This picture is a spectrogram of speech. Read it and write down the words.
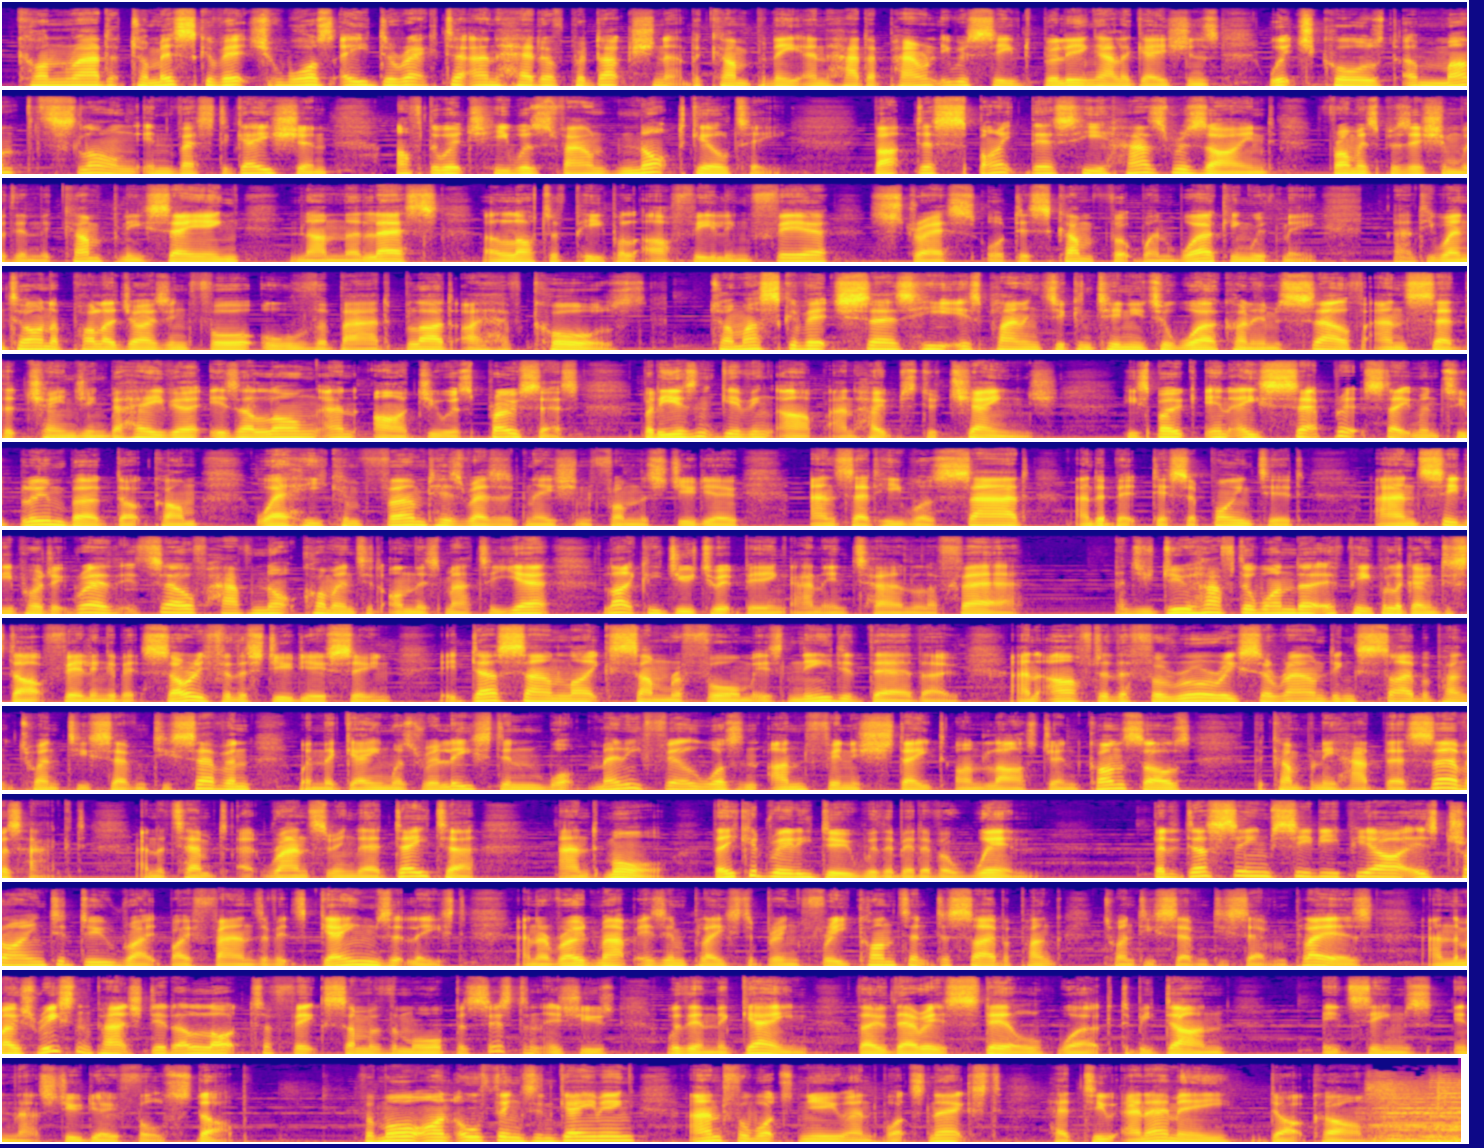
Konrad Tomaszkiewicz was a director and head of production at the company and had apparently received bullying allegations which caused a months long investigation, after which he was found not guilty. But despite this, he has resigned from his position within the company, saying, nonetheless, a lot of people are feeling fear, stress, or discomfort when working with me. And he went on apologising for all the bad blood I have caused. Tomaszkiewicz says he is planning to continue to work on himself and said that changing behaviour is a long and arduous process, but he isn't giving up and hopes to change. He spoke in a separate statement to Bloomberg.com where he confirmed his resignation from the studio and said he was sad and a bit disappointed. And CD Projekt Red itself have not commented on this matter yet, likely due to it being an internal affair. And you do have to wonder if people are going to start feeling a bit sorry for the studio soon. It does sound like some reform is needed there though, and after the furore surrounding Cyberpunk 2077 when the game was released in what many feel was an unfinished state on last gen consoles, the company had their servers hacked, an attempt at ransoming their data, and more. They could really do with a bit of a win. But it does seem CDPR is trying to do right by fans of its games at least, and a roadmap is in place to bring free content to Cyberpunk 2077 players, and the most recent patch did a lot to fix some of the more persistent issues within the game, though there is still work to be done, it seems, in that studio full stop. For more on all things in gaming, and for what's new and what's next, head to nme.com.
